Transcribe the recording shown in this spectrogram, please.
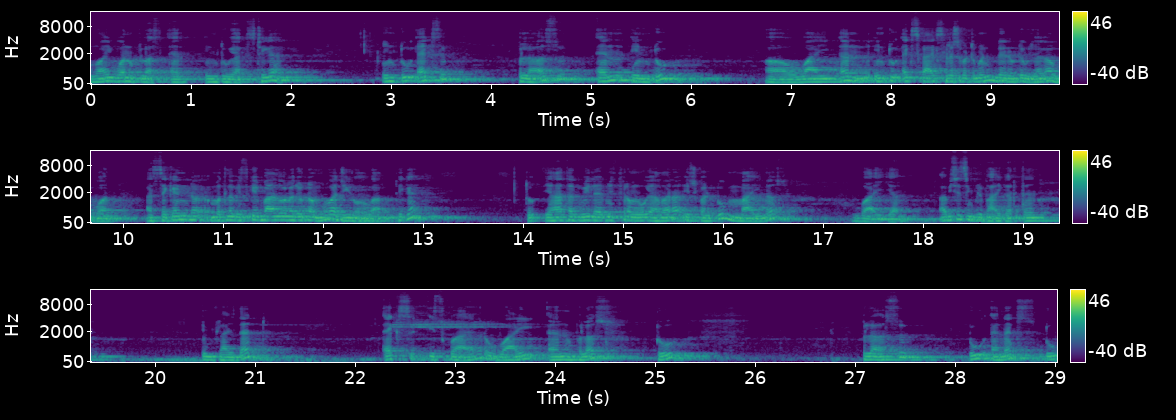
y one plus n into x ठीक है? Into x plus n into y n into x का एक्स रेस्पेक्टिव में डेरिवेटिव हो जाएगा वन और सेकेंड मतलब इसके बाद वाला जो टर्म होगा ज़ीरो होगा, ठीक है? तो यहाँ तक भी लेबनिज थ्योरम हो गया हमारा is equal to minus y n अब इसे सिंप्लीफाई करते हैं। Imply that x square y n plus two plus two n x two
